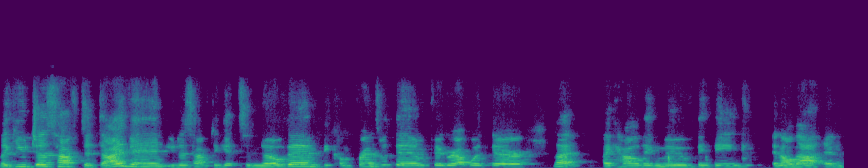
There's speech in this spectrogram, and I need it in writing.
Like you just have to dive in you just have to get to know them become friends with them figure out what they're like like how they move they think and all that. And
